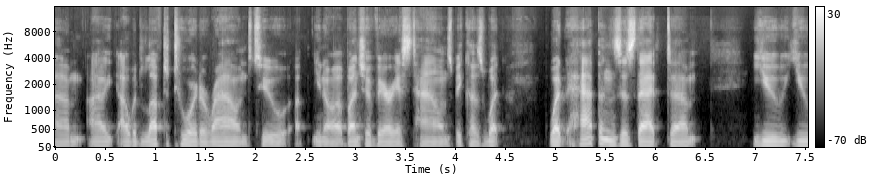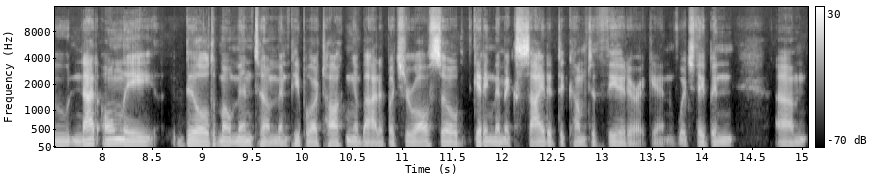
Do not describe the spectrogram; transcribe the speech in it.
um i i would love to tour it around to uh, you know a bunch of various towns because what what happens is that um, you you not only build momentum and people are talking about it, but you're also getting them excited to come to theater again, which they've been um,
